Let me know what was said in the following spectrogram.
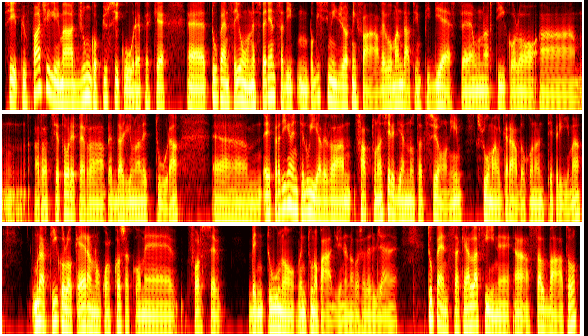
Sì, più facili ma aggiungo più sicure perché eh, tu pensa, io ho un'esperienza di mm, pochissimi giorni fa, avevo mandato in PDF un articolo a, mm, razziatore per, per, dargli una lettura eh, e praticamente lui aveva fatto una serie di annotazioni, suo malgrado con anteprima, un articolo che erano qualcosa come forse 21, 21 pagine, una cosa del genere. Tu pensa che alla fine ha salvato,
